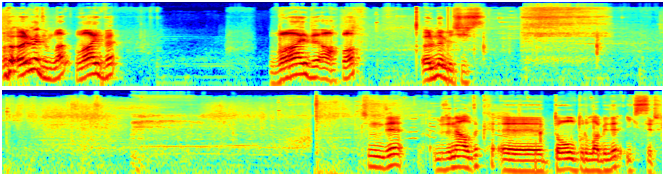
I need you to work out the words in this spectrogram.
ölmedim lan. Vay be. Vay be ahbap. Ölmemişiz. Şimdi düzeni aldık. Ee, doldurulabilir iksir.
